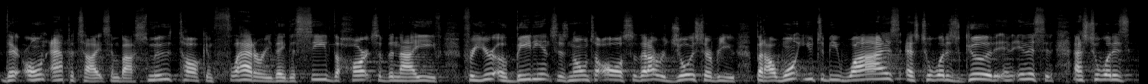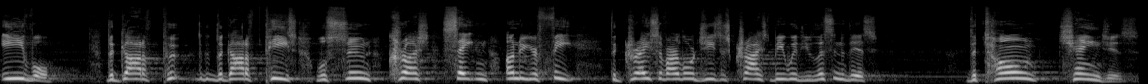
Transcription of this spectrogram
their own appetites, and by smooth talk and flattery they deceive the hearts of the naive. For your obedience is known to all, so that I rejoice over you. But I want you to be wise as to what is good and innocent, as to what is evil. The God of, the God of peace will soon crush Satan under your feet. The grace of our Lord Jesus Christ be with you. Listen to this. The tone changes.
